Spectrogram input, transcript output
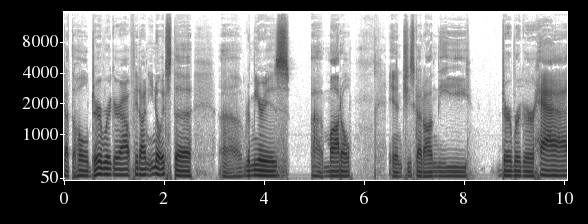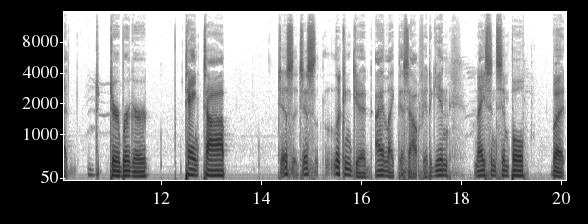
got the whole Durr Burger outfit on. You know, it's the uh, Ramirez uh, model, and she's got on the Durr Burger hat, Durr Burger tank top. Just, just looking good. I like this outfit. Again, nice and simple, but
